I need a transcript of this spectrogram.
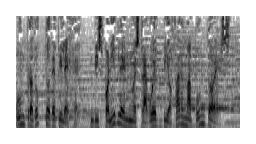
Un producto de Pileje, disponible en nuestra web biofarma.es.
